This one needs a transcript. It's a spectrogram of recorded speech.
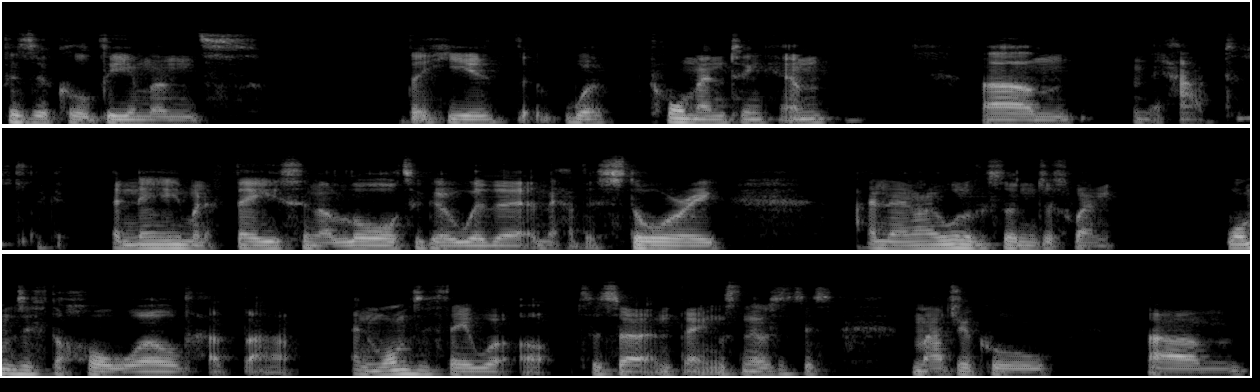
physical demons that he were tormenting him. Um, and they had like a name and a face and a lore to go with it, and they had this story. And then I all of a sudden just went, what if the whole world had that? And what if they were up to certain things? And there was this magical, um,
